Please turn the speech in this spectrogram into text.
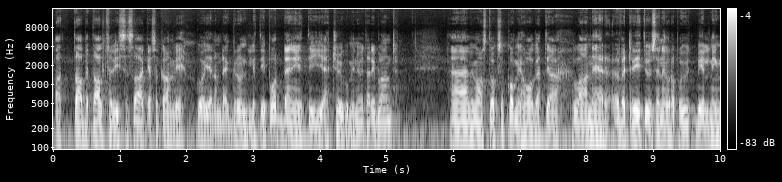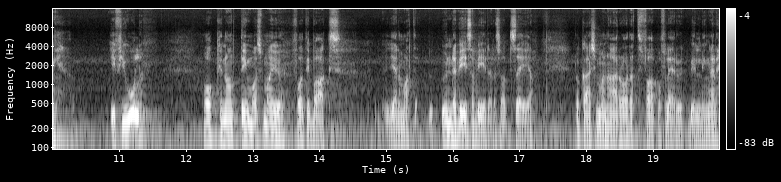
att ta betalt för vissa saker så kan vi gå igenom det grundligt i podden i 10-20 minuter ibland. Eh, vi måste också komma ihåg att jag la ner över 3000 euro på utbildning i fjol och någonting måste man ju få tillbaks genom att undervisa vidare så att säga. Då kanske man har råd att få på fler utbildningar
